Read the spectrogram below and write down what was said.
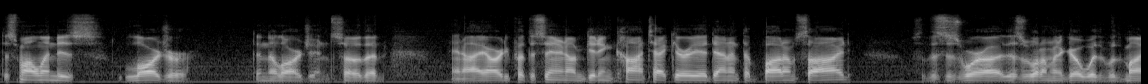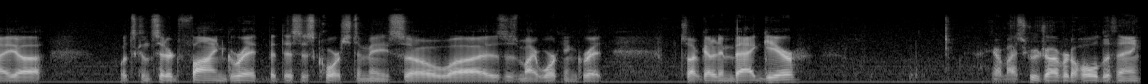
the small end is larger than the large end. So that and I already put this in and I'm getting contact area down at the bottom side. So this is where I, this is what I'm going to go with with my uh, what's considered fine grit but this is coarse to me so uh, this is my working grit. So I've got it in back gear. I got my screwdriver to hold the thing.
